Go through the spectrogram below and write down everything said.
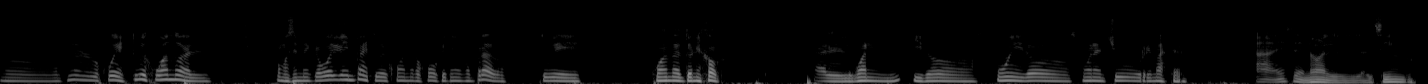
no al final no lo jugué. Estuve jugando al como se me acabó el Game Pass estuve jugando a los juegos que tengo comprados. Estuve jugando al Tony Hawk al 1 y 2 1 y 2 1 and 2 remaster. Ah, ese no, al 5.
